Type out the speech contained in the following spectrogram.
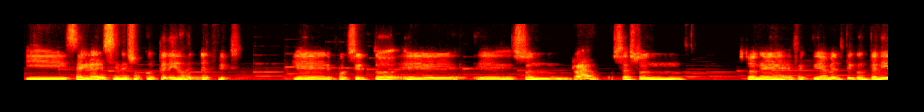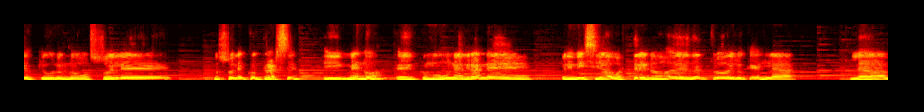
Y se agradecen esos contenidos en Netflix, que por cierto eh, eh, son raros, o sea, son, son eh, efectivamente contenidos que uno no suele, no suele encontrarse, y menos como una gran primicia o estreno dentro de lo que es la, la,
